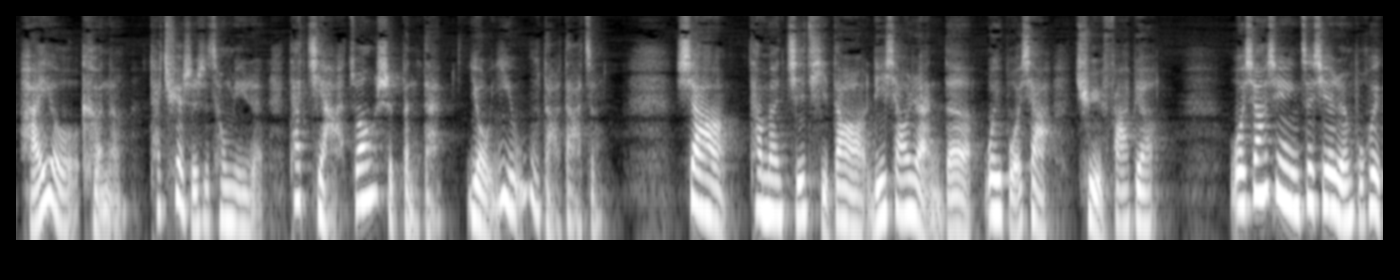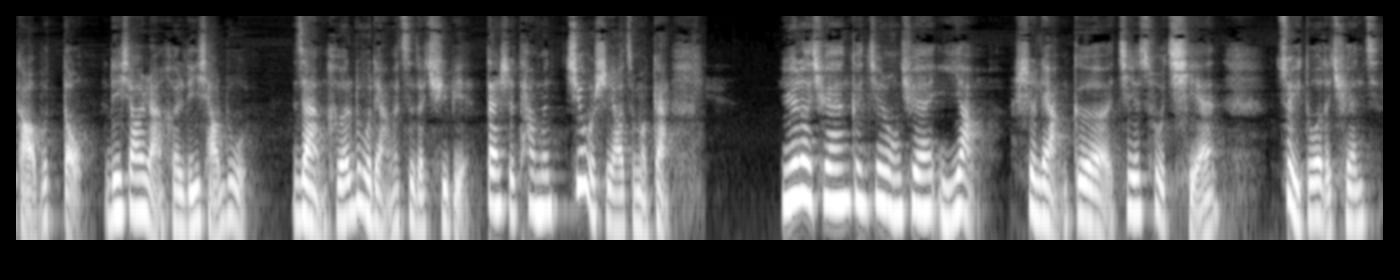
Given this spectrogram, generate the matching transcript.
还有可能，他确实是聪明人，他假装是笨蛋，有意误导大众，像他们集体到李小冉的微博下去发飙。我相信这些人不会搞不懂李小冉和李小璐“冉”和“璐”两个字的区别，但是他们就是要这么干。娱乐圈跟金融圈一样，是两个接触钱最多的圈子，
